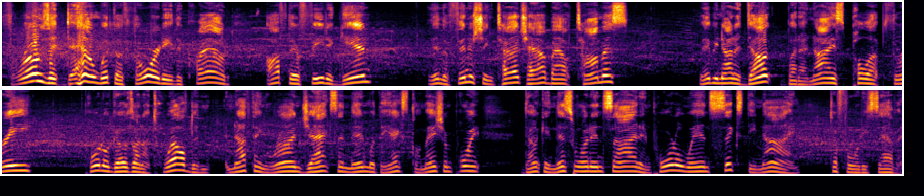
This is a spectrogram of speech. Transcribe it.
throws it down with authority. The crowd off their feet again. Then the finishing touch. How about Thomas? Maybe not a dunk, but a nice pull up three. Portal goes on a 12 to nothing run. Jackson then with the exclamation point, dunking this one inside, and Portal wins 69 to 47.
